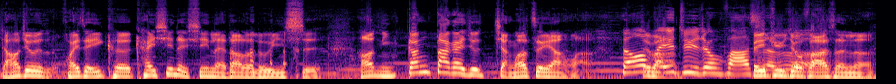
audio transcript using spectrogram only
然后就怀着一颗开心的心来到了录音室。好，你刚大概就讲到这样了，然后悲剧就发生，悲剧就发生了。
